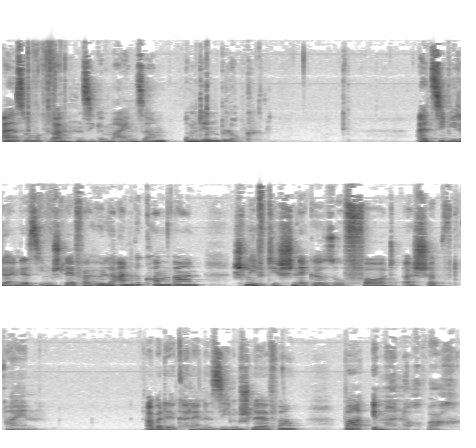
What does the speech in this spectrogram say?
Also rannten sie gemeinsam um den Block. Als sie wieder in der Siebenschläferhöhle angekommen waren, schlief die Schnecke sofort erschöpft ein. Aber der kleine Siebenschläfer war immer noch wach.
